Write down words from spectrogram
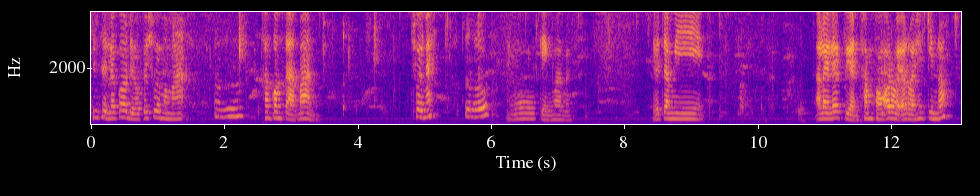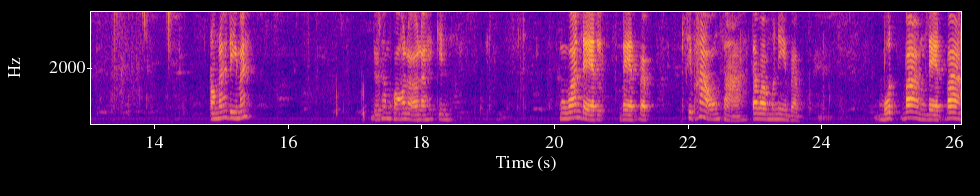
กินเสร็จแล้วก็เดี๋ยวไปช่วยมามะ Mhm. ทำความสะอาดบ้าน ช่วยไหม Mhm. โอ้เก่งมากเลย เดี๋ยวจะมี อะไรแลกเปลี่ยนทำของอร่อยอร่อยให้กินเนาะเองไหมดีไหมเดี๋ยวทำของอร่อยอร่อยให้กินเมื่อวานแดดแดดแบบสิบห้าองศา แต่ว่ามื้อนี้แบบบดบ้าง แดดบ้าง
